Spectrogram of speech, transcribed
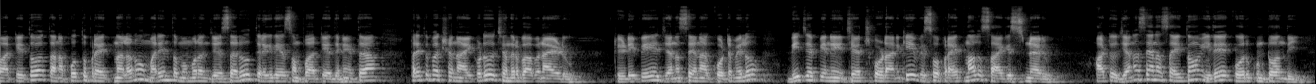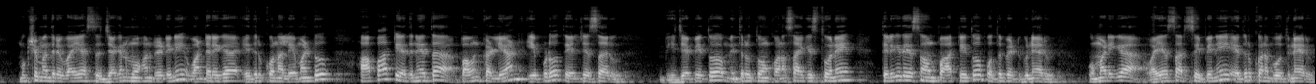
పార్టీతో తన పొత్తు ప్రయత్నాలను మరింత ముమ్మరం చేశారు తెలుగుదేశం పార్టీ అధినేత ప్రతిపక్ష నాయకుడు చంద్రబాబు నాయుడు. టీడీపీ జనసేన కూటమిలో బీజేపీని చేర్చుకోవడానికి విశ్వ ప్రయత్నాలు సాగిస్తున్నారు. అటు జనసేన సైతం ఇదే కోరుకుంటోంది. ముఖ్యమంత్రి వైఎస్ జగన్మోహన్ రెడ్డిని ఒంటరిగా ఎదుర్కొనలేమంటూ ఆ పార్టీ అధినేత పవన్ కళ్యాణ్ ఎప్పుడో తేల్చేశారు. బీజేపీతో మిత్రత్వం కొనసాగిస్తూనే తెలుగుదేశం పార్టీతో పొత్తు పెట్టుకున్నారు. ఉమ్మడిగా వైఎస్ఆర్సీపీని ఎదుర్కొనబోతున్నారు.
